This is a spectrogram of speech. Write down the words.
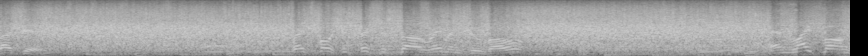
Cartier. Motion picture star Raymond Duval, and lifelong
